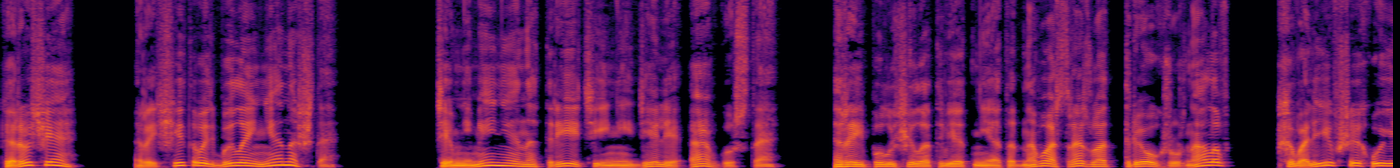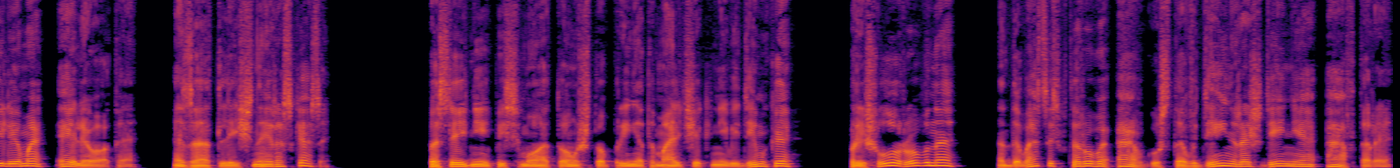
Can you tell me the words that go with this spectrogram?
Короче, рассчитывать было не на что. Тем не менее, на третьей неделе августа Рэй получил ответ не от одного, а сразу от трех журналов, хваливших Уильяма Эллиота за отличные рассказы. Последнее письмо о том, что принят мальчик-невидимка, пришло ровно 22 августа, в день рождения автора.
